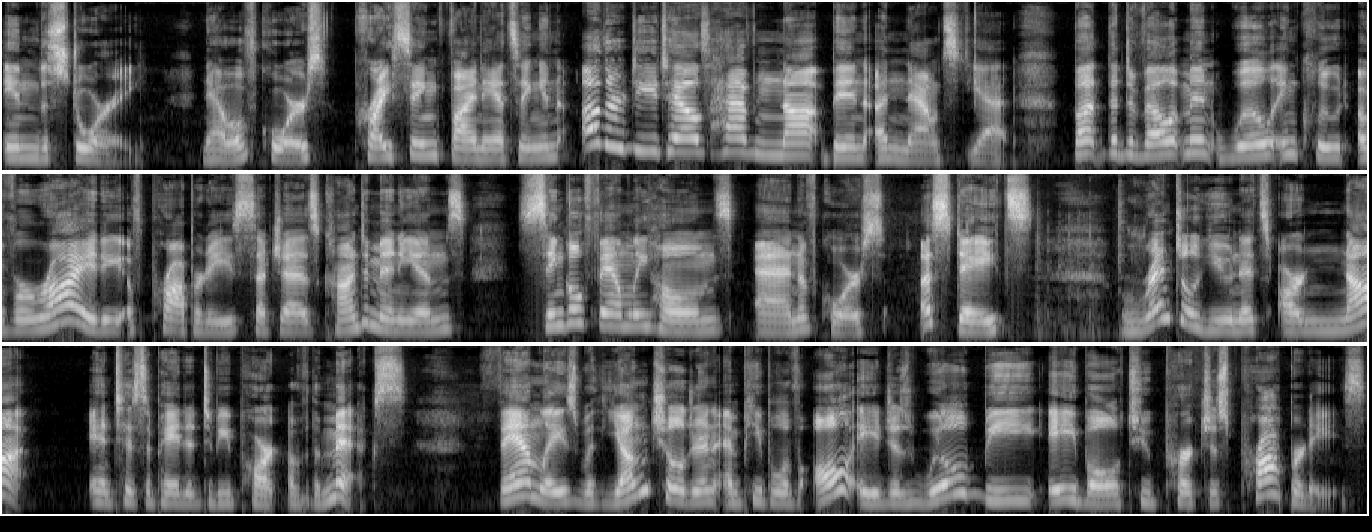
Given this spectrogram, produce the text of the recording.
in the story. Now, of course, pricing, financing, and other details have not been announced yet, but the development will include a variety of properties such as condominiums, single family homes, and, of course, estates. Rental units are not anticipated to be part of the mix. Families with young children and people of all ages will be able to purchase properties.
